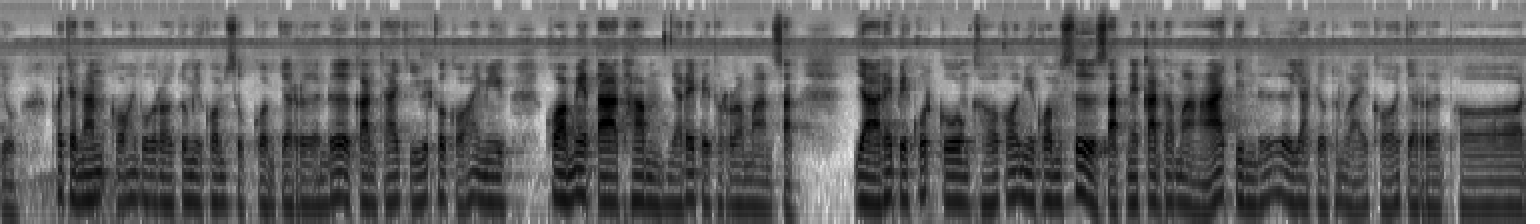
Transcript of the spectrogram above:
อยู่ เพราะฉะนั้นขอให้พวกเราจงมีความสุขความเจริญเด้อการใช้ชีวิตก็ขอให้มีความเมตตาธรรม อย่าได้ไปทรมานสัตว์ อย่าได้ไปคดโกง เขาก็ให้มีความซื่อสัตย์ในการทำมาหากินเด้อญาติโยมทั้งหลายขอเจริญพร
